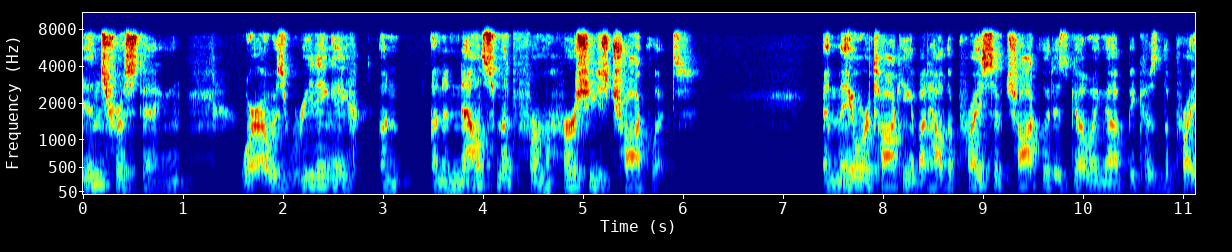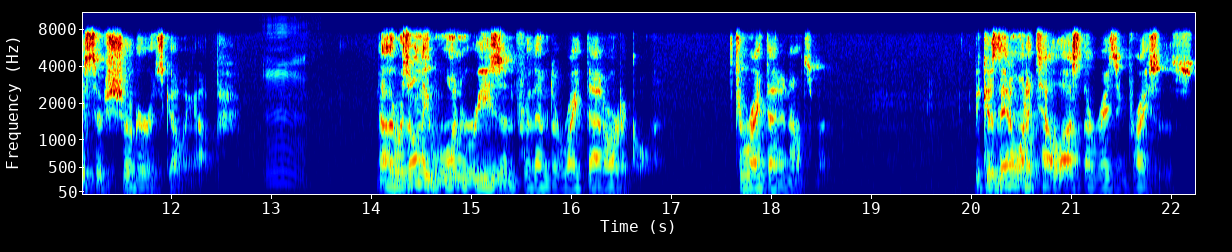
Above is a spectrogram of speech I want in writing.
interesting where I was reading a, an, an announcement from Hershey's Chocolate. And they were talking about how the price of chocolate is going up because the price of sugar is going up. Mm. Now, there was only one reason for them to write that article, to write that announcement, because they don't want to tell us they're raising prices.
